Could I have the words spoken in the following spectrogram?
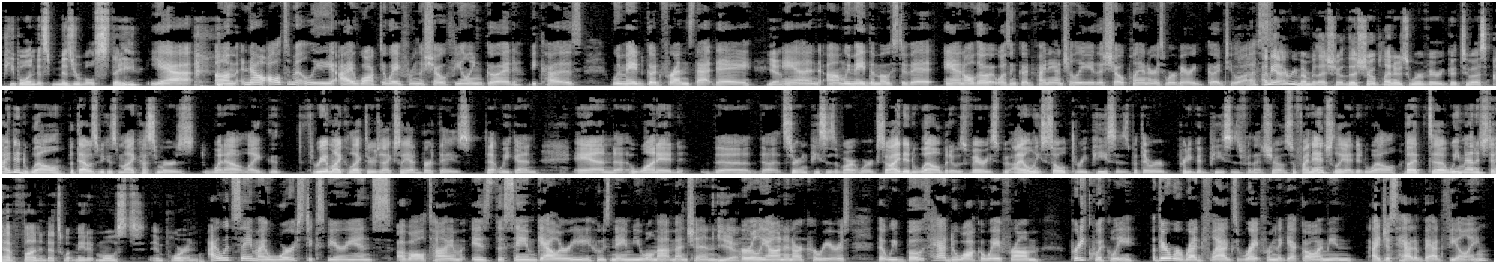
people in this miserable state. Yeah. Um, now, ultimately, I walked away from the show feeling good because we made good friends that day Yeah. and um, we made the most of it. And although it wasn't good financially, the show planners were very good to us. I mean, I remember that show. The show planners were very good to us. I did well, but that was because my customers went out. Like uh, three of my collectors actually had birthdays that weekend and uh, wanted the the certain pieces of artwork. So I did well, but it was very sp- I only sold 3 pieces, but they were pretty good pieces for that show. So financially I did well, but uh, we managed to have fun and that's what made it most important. I would say my worst experience of all time is the same gallery whose name you will not mention Yeah. early on in our careers that we both had to walk away from pretty quickly. There were red flags right from the get go. I mean, I just had a bad feeling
